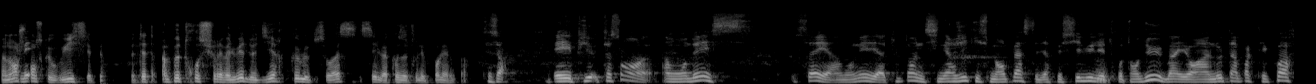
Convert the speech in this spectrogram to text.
Maintenant, je pense que oui, c'est peut-être un peu trop surévalué de dire que le psoas, c'est la cause de tous les problèmes. C'est ça. Et puis, de toute façon, à un moment donné, ça, à un moment donné, il y a tout le temps une synergie qui se met en place. C'est-à-dire que si lui, il est mm. trop tendu, ben, il y aura un autre impact quelque part.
